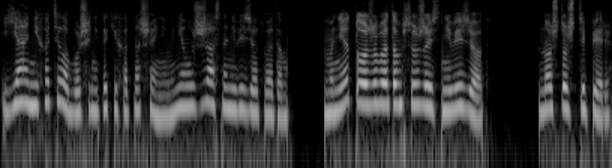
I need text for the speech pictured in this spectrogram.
«Я не хотела больше никаких отношений. Мне ужасно не везет в этом». «Мне тоже в этом всю жизнь не везет. Но что ж теперь?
